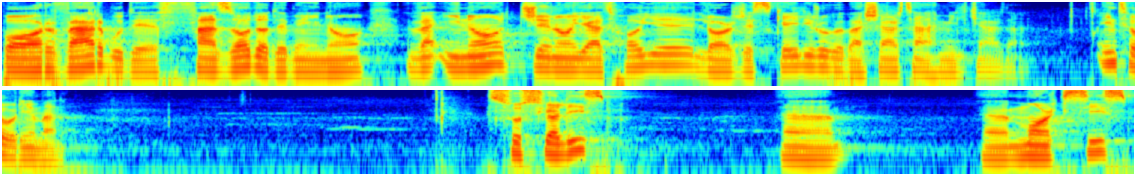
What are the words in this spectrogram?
بارور بوده فضا داده به اینا و اینا جنایت های لارج اسکیلی رو به بشر تحمیل کردن. این تئوری من سوسیالیسم مارکسیسم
